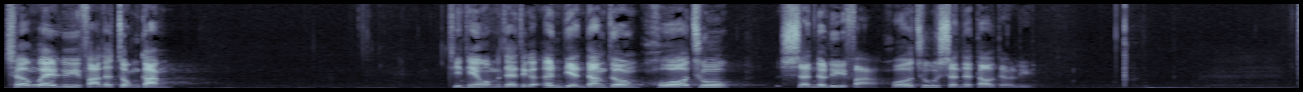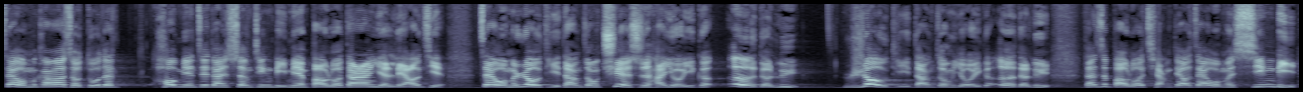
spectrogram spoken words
成为律法的总纲。今天我们在这个恩典当中，活出神的律法，活出神的道德律。在我们刚刚所读的后面这段圣经里面，保罗当然也了解，在我们肉体当中，确实还有一个恶的律。肉体当中有一个恶的律，但是保罗强调，在我们心里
